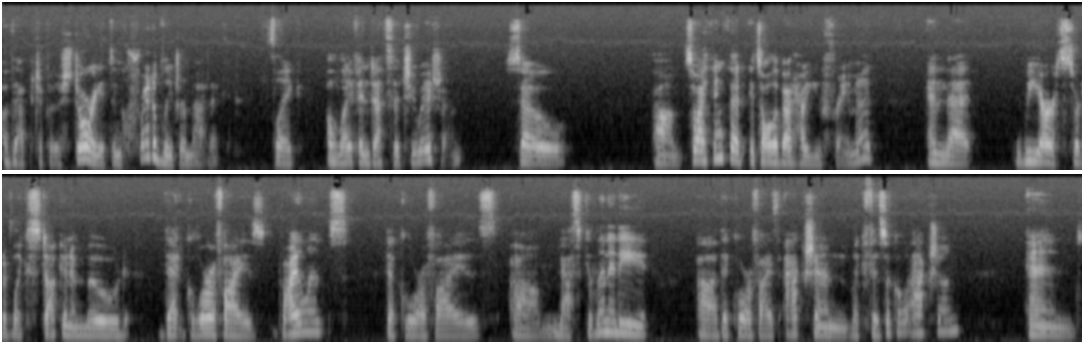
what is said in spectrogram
of that particular story, it's incredibly dramatic. It's like a life and death situation. So, um, so I think that it's all about how you frame it, and that we are sort of like stuck in a mode that glorifies violence, that glorifies um, masculinity, uh, that glorifies action, like physical action, and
